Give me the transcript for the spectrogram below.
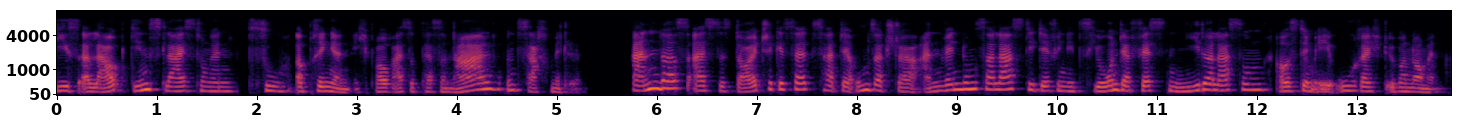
die es erlaubt, Dienstleistungen zu erbringen. Ich brauche also Personal und Sachmittel. Anders als das deutsche Gesetz hat der Umsatzsteueranwendungserlass die Definition der festen Niederlassung aus dem EU-Recht übernommen.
